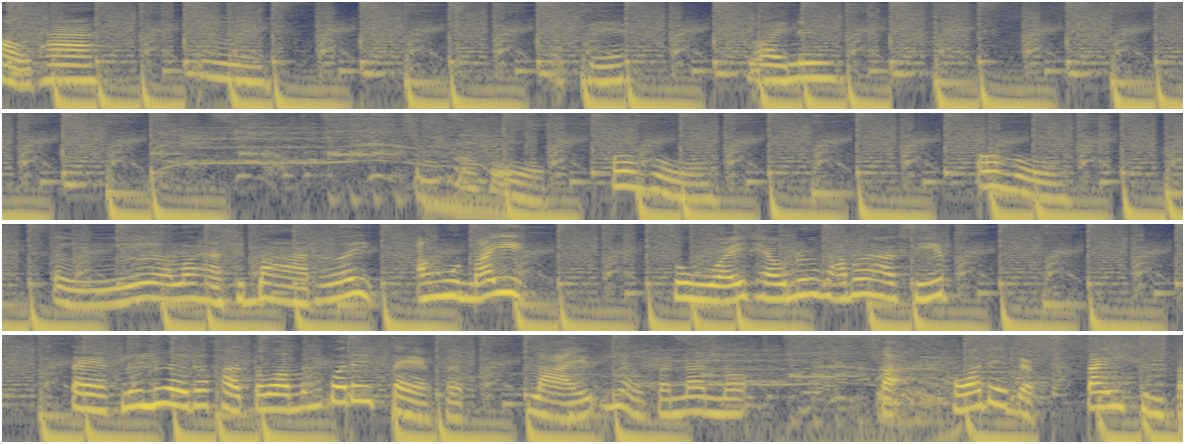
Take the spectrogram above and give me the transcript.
เข่าทาอืมโอเคร้อยหนึ่งโอ้โห โอ้โห โอ้โห เออร้อยห้าสิบบาท เฮ้ยเอางุ่นมาอีก สวยแถวหนึ่งสามร้อยห้าสิบแตกเรื่อยๆเนาะค่ะ แต่ว่ามันก็ได้แตกแบบหลายอย่างปานนั่นเนาะกะเพราะได้แบบไต่ขึ้นไป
